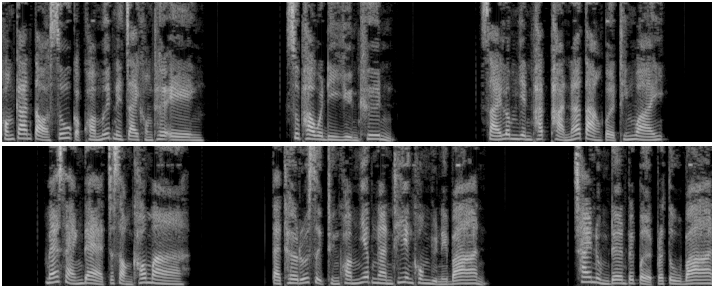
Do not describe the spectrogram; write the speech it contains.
ของการต่อสู้กับความมืดในใจของเธอเอง สุภาวดียืนขึ้น สายลมเย็นพัดผ่านหน้าต่างเปิดทิ้งไว้ แม้แสงแดดจะส่องเข้ามา แต่เธอรู้สึกถึงความเงียบงันที่ยังคงอยู่ในบ้าน ชายหนุ่มเดินไปเปิดประตูบ้าน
